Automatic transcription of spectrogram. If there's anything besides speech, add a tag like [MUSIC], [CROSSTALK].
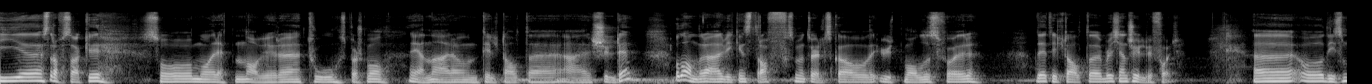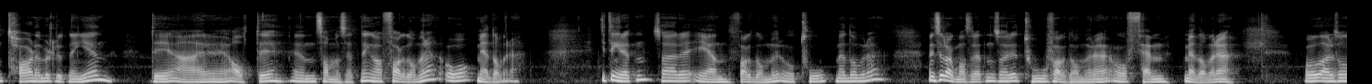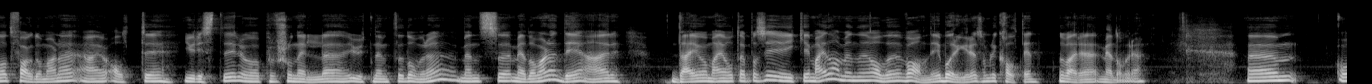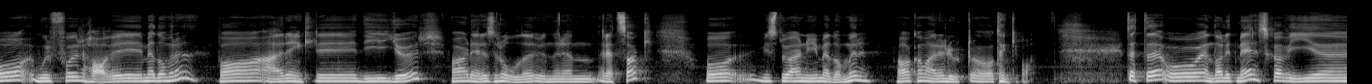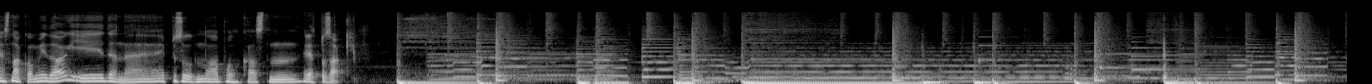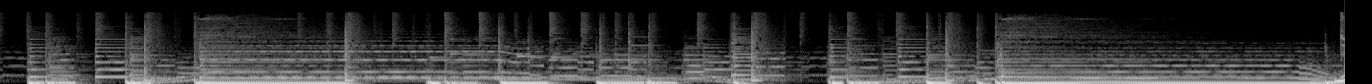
I eh, straffesaker så må retten avgjøre to spørsmål. Det ene er om tiltalte er skyldig, og det andre er hvilken straff som eventuelt skal utmåles for det tiltalte blir kjent skyldig for. Eh, og de som tar den beslutningen, det er alltid en sammensetning av fagdommere og meddommere. I tingretten så er det én fagdommer og to meddommere, mens i lagmannsretten så er det to fagdommere og fem meddommere. Og det er sånn at Fagdommerne er jo alltid jurister og profesjonelle utnevnte dommere, mens meddommerne det er deg og meg, holdt jeg på å si. Ikke meg, da, men alle vanlige borgere som blir kalt inn til å være meddommere. Um, og hvorfor har vi meddommere? Hva er det egentlig de gjør? Hva er deres rolle under en rettssak? Og hvis du er ny meddommer, hva kan være lurt å tenke på? Dette og enda litt mer skal vi eh, snakke om i dag i denne episoden av podkasten Rett på sak.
